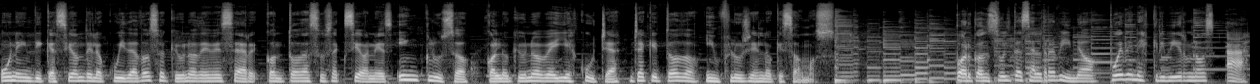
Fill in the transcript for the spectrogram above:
una indicación de lo cuidadoso que uno debe ser con todas sus acciones, incluso con lo que uno ve y escucha, ya que todo influye en lo que somos. Por consultas al rabino pueden escribirnos a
